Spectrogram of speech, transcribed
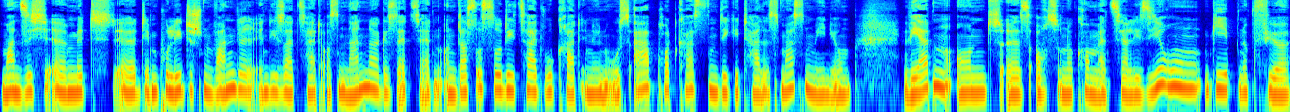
man sich äh, mit äh, dem politischen Wandel in dieser Zeit auseinandergesetzt hätten. Und das ist so die Zeit, wo gerade in den USA Podcasts ein digitales Massenmedium werden und es auch so eine Kommerzialisierung gibt ne, für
